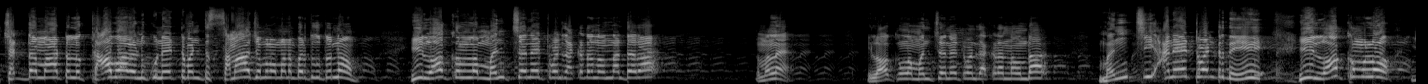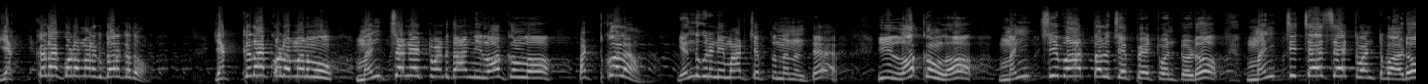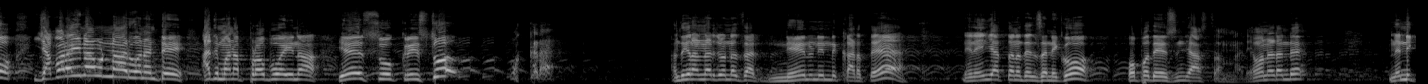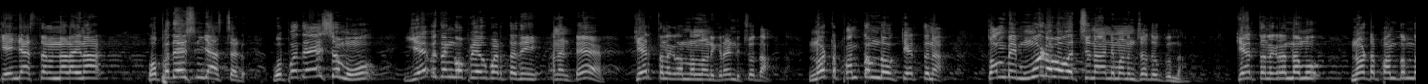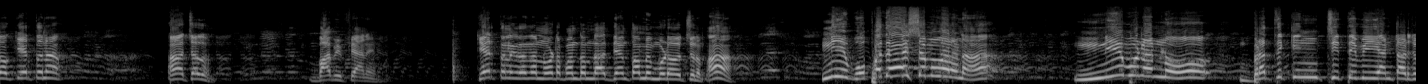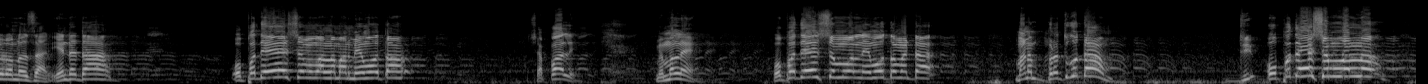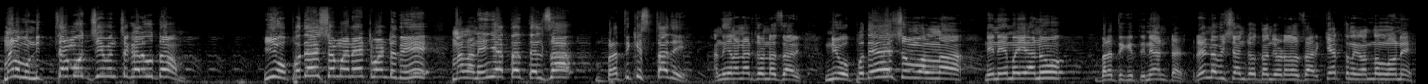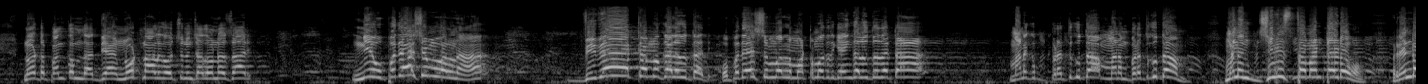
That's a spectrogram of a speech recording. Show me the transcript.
చెడ్డ మాటలు కావాలనుకునేటువంటి సమాజంలో మనం బ్రతుకుతున్నాం. ఈ లోకంలో మంచి అనేటువంటిది ఎక్కడన్నా ఉందంటారా? మిమ్మల్ని ఈ లోకంలో మంచి అనేటువంటిది ఎక్కడన్నా ఉందా? మంచి అనేటువంటిది ఈ లోకంలో ఎక్కడా కూడా మనకు దొరకదు. ఎక్కడా కూడా మనము మంచి అనేటువంటి దాన్ని లోకంలో పట్టుకోలేం. ఎందుకు నేను ఈ మాట చెప్తున్నానంటే ఈ లోకంలో మంచి వార్తలు చెప్పేటువంటి వాడు మంచి చేసేటువంటి వాడు ఎవరైనా ఉన్నారు అని అంటే అది మన ప్రభు అయిన యేసు క్రీస్తు ఒక్కడే. అందుకని అన్నాడు చూడండి సార్ నేను నిన్ను కడితే నేనేం చేస్తానో తెలుసా నీకు? ఉపదేశం చేస్తాను అన్నాడు ఏమన్నాడండి? నేను నీకేం చేస్తానన్నాడు ఆయన? ఉపదేశం చేస్తాడు. ఉపదేశము ఏ విధంగా ఉపయోగపడుతుంది అని అంటే కీర్తన గ్రంథంలోనికి రండి చూద్దాం. నూట పంతొమ్మిదవ కీర్తన. తొంభై మూడవ వచ్చినాన్ని మనం చదువుకుందాం. కీర్తన గ్రంథము నూట పంతొమ్మిదవ కీర్తన. చదువు. బాబీ ఫ్యాన్ కీర్తన గ్రంథం నూట పంతొమ్మిది అధ్యాయం తొంభై మూడవ వచ్చిన నీ ఉపదేశము వలన నీవు నన్ను బ్రతికించితివి అంటాడు చూడండి ఒకసారి. ఏంటట? ఉపదేశం వలన మనం ఏమవుతాం? చెప్పాలి. మిమ్మల్ని. ఉపదేశం వలన ఏమవుతామంట? మనం బ్రతుకుతాం. ఉపదేశం వలన మనము నిత్యము జీవించగలుగుతాం. ఈ ఉపదేశం అనేటువంటిది మనల్ని ఏం చేస్తుంది తెలుసా? బ్రతికిస్తుంది. అందుకని అన్నాడు చూడండి సార్ నీ ఉపదేశం వలన నేనేమయ్యాను? బ్రతికి తిని అంటాడు. రెండో విషయాన్ని చూద్దాం చూడండి ఒకసారి. కీర్తన గ్రంథంలోనే నూట పంతొమ్మిది అధ్యాయం నూట నాలుగు వచ్చిన చదవండి ఒకసారి. నీ ఉపదేశం వలన వివేకము కలుగుతుంది. ఉపదేశం వలన మొట్టమొదటిగా ఏం కలుగుతుందట? మనకు బ్రతుకుతాం మనం బ్రతుకుతాం. మనం జీవిస్తామంటాడు. రెండో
